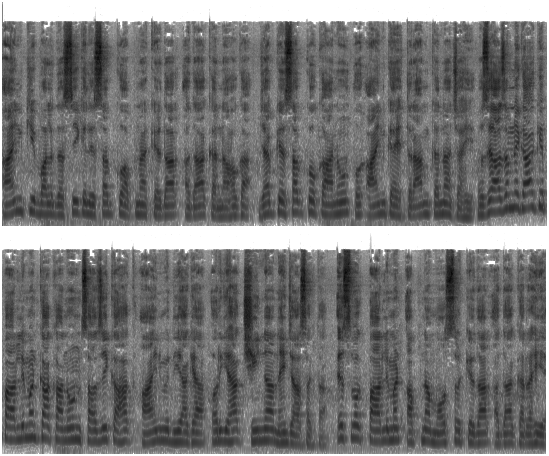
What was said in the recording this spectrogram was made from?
آئین کی بالدستی کے لیے سب کو اپنا کردار ادا کرنا ہوگا، جبکہ سب کو قانون اور آئین کا احترام کرنا چاہیے۔ وزیر اعظم نے کہا کہ پارلیمنٹ کا قانون سازی کا حق آئین میں دیا گیا اور یہ حق چھینا نہیں جا سکتا۔ اس وقت پارلیمنٹ اپنا مؤثر کردار ادا کر رہی ہے۔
